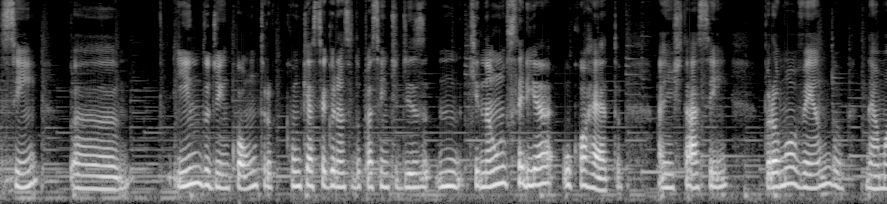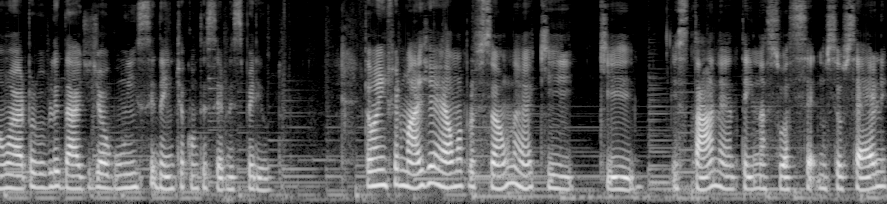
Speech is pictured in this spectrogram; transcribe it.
sim uh, indo de encontro com que a segurança do paciente diz que não seria o correto. A gente está assim promovendo né, uma maior probabilidade de algum incidente acontecer nesse período. Então a enfermagem é uma profissão né, que, que está, né, tem na sua, no seu cerne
